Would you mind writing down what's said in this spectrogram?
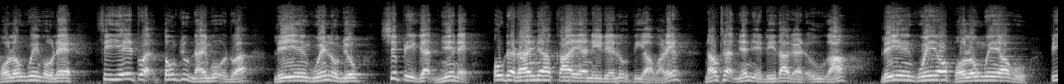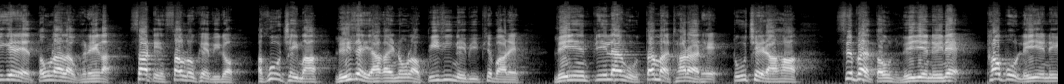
ဘောလုံးကွင်းကိုလည်းစစ်ရေးအတွက်အသုံးပြုနိုင်ဖို့အတွက်လေရင်ကွင်းလိုမျိုးရှစ်ပေကမြင့်တဲ့အုတ်တတိုင်းများကာယံနေတယ်လို့သိရပါတယ်။နောက်ထပ်မျက်မြင်ဒေသခံတဦးကလေရင်ကွင်းရောဘောလုံးကွင်းရောကို ပြီးခဲ့တဲ့3လလောက်ကတည်းကစတင်ဆောက်လုပ်ခဲ့ပြီးတော့အခုအချိန်မှာ40ရာခိုင်နှုန်းလောက်ပြီးစီးနေပြီဖြစ်ပါတယ်။လေရင်ပြေးလန်းကိုတတ်မှတ်ထားတာတဲ့တိုးချဲ့တာဟာစစ်ဘက်သုံးလေရင်တွေနဲ့ထောက်ဖို့လေရင်တွေ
